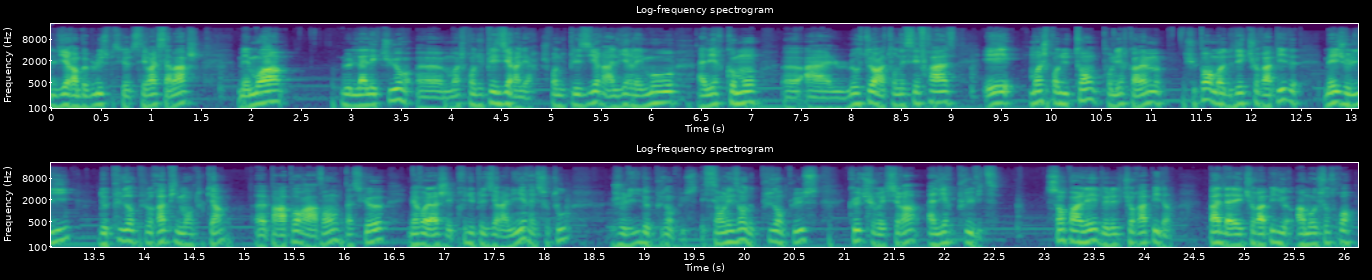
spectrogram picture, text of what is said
lire un peu plus, parce que c'est vrai que ça marche. Mais moi, la lecture, moi je prends du plaisir à lire. Je prends du plaisir à lire les mots, à lire comment l'auteur a tourné ses phrases. Et moi je prends du temps pour lire quand même. Je suis pas en mode lecture rapide, mais je lis de plus en plus rapidement en tout cas. Euh, par rapport à avant parce que bien voilà, j'ai pris du plaisir à lire et surtout je lis de plus en plus. Et c'est en lisant de plus en plus que tu réussiras à lire plus vite. Sans parler de lecture rapide, hein. pas de la lecture rapide un mot sur trois.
